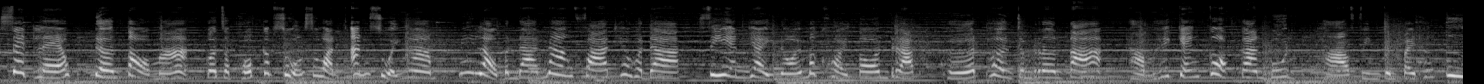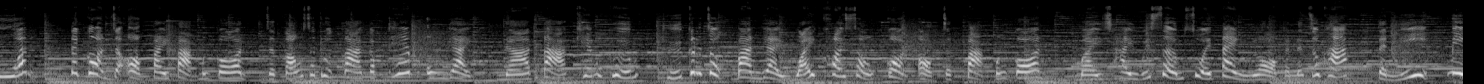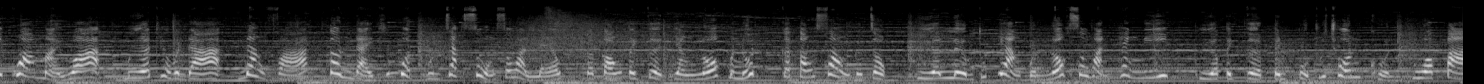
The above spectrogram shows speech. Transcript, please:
เสร็จแล้วเดินต่อมาก็จะพบกับสวงสวรรค์อันสวยงาม มีเหล่าบรรดานางฟ้าเทวดาเซียนใหญ่น้อยมาคอยต้อนรับ เพิดเพลินจำเริญตาทำให้แก๊งกอกการบุญพาฟินกันไปทั้งกวนแต่ก่อนจะออกไปปากมังกร จะต้องสะดุดตากับเทพองค์ใหญ่ หน้าตาเข้มขรึม ถือกระจกบานใหญ่ไว้คอยส่องก่อนออกจากปากมังกร ไม่ใช่ไว้เสริมสวยแต่งหลอกกันนะเจ้าคะ แต่นี่มีความหมายว่า เมื่อเทวดานางฟ้าตนใดที่หมดบุญจากสวงสวรรค์แล้ว ก็ต้องไปเกิดอย่างโลกมนุษย์ ก็ต้องส่องกระจก เพื่อลืมทุกอย่างบนโลกสวรรค์แห่งนี้ เพื่อไปเกิดเป็นปุถุชนคนทั่วไป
